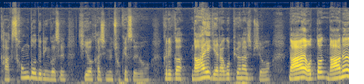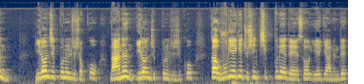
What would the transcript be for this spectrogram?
각 성도들인 것을 기억하시면 좋겠어요. 그러니까 나에게라고 표현하십시오. 나 어떤 나는 이런 직분을 주셨고 나는 이런 직분을 주시고 그러니까 우리에게 주신 직분에 대해서 얘기하는데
